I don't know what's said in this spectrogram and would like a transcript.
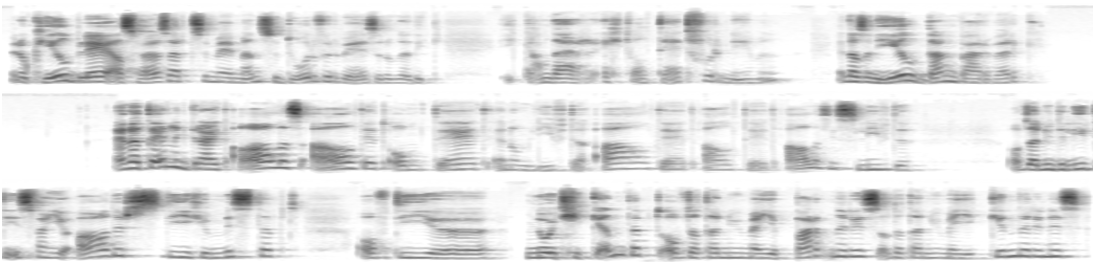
Ik ben ook heel blij als huisartsen mij mensen doorverwijzen, omdat ik, ik kan daar echt wel tijd voor nemen. En dat is een heel dankbaar werk. En uiteindelijk draait alles altijd om tijd en om liefde. Altijd, altijd. Alles is liefde. Of dat nu de liefde is van je ouders die je gemist hebt, of die je nooit gekend hebt, of dat dat nu met je partner is, of dat dat nu met je kinderen is,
